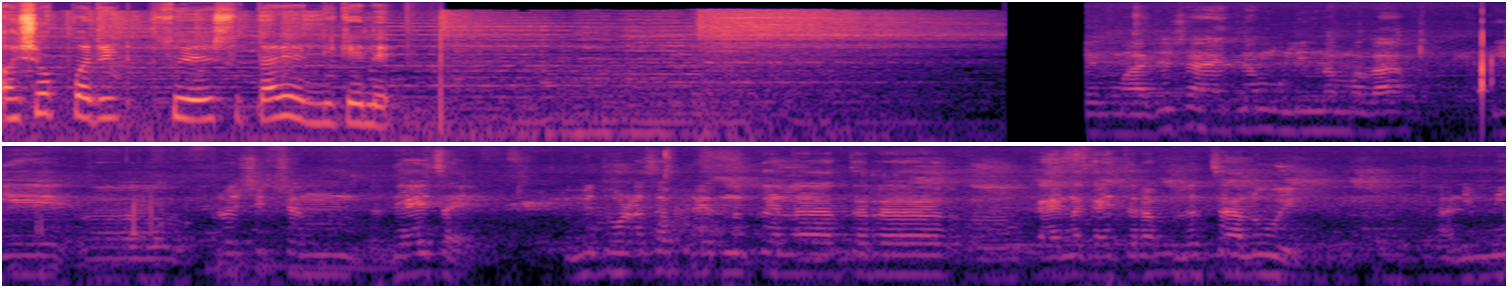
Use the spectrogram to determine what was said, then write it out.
अशोक परीट सुयश सुतार यांनी केले. माझ्या शाळेतल्या मुलींना मला हे प्रशिक्षण द्यायचं आहे. तुम्ही थोडासा प्रयत्न केला तर काय काही ना काही तर आपलं चालू होईल. आणि मी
